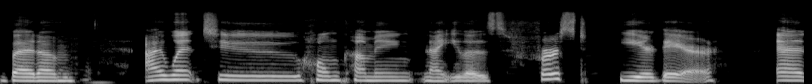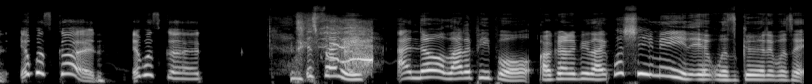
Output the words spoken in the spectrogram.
But um, I went to homecoming Naila's first year there, and it was good. It was good. It's funny. I know a lot of people are going to be like, "What she mean? It was good. It was. A,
